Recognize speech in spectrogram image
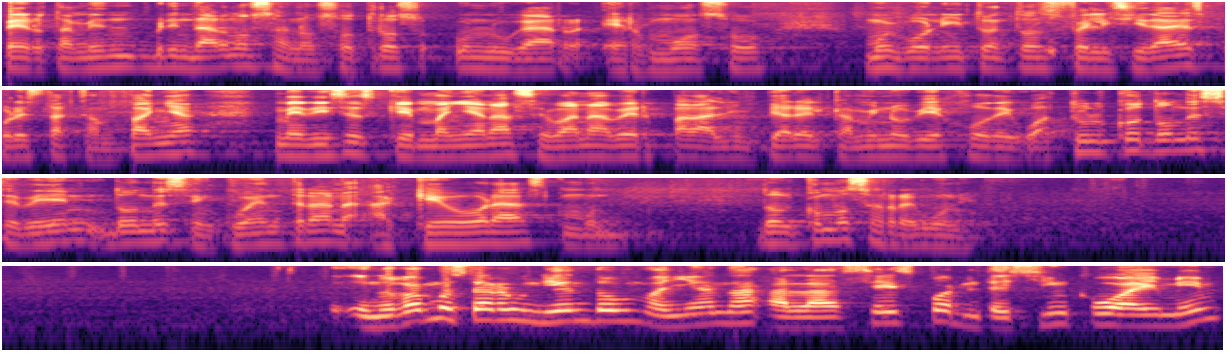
pero también brindarnos a nosotros un lugar hermoso, muy bonito. Entonces, felicidades por esta campaña. Me dices que mañana se van a ver para limpiar el camino viejo de Huatulco. ¿Dónde se ven? ¿Dónde se encuentran? ¿A qué horas? ¿Cómo, cómo se reúnen? Nos vamos a estar reuniendo mañana a las 6:45 am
